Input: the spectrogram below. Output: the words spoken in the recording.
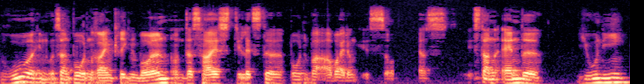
Ruhe in unseren Boden reinkriegen wollen. Und das heißt, die letzte Bodenbearbeitung ist so. Das ist dann Ende Juni.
